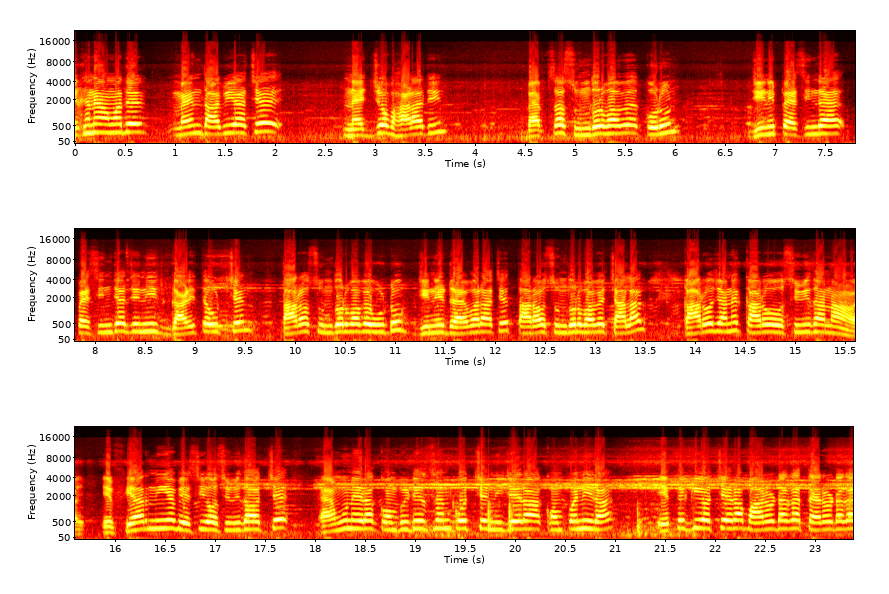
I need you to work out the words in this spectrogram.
এখানে আমাদের মেন দাবি আছে ন্যায্য ভাড়া দিন ব্যবসা সুন্দরভাবে করুন। যিনি প্যাসেঞ্জার প্যাসেঞ্জার যিনি গাড়িতে উঠছেন, তারাও সুন্দরভাবে উঠুক। যিনি ড্রাইভার আছে, তারাও সুন্দরভাবে চালাক। কারও জানে কারও অসুবিধা না হয়। এ ফেয়ার নিয়ে বেশি অসুবিধা হচ্ছে। এমন এরা কম্পিটিশন করছে নিজেরা কোম্পানিরা এতে কি হচ্ছে, এরা বারো টাকা, তেরো টাকা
